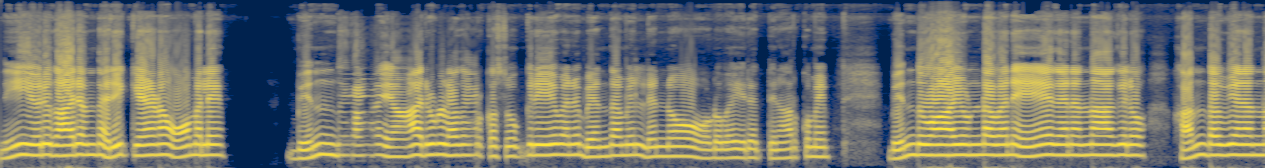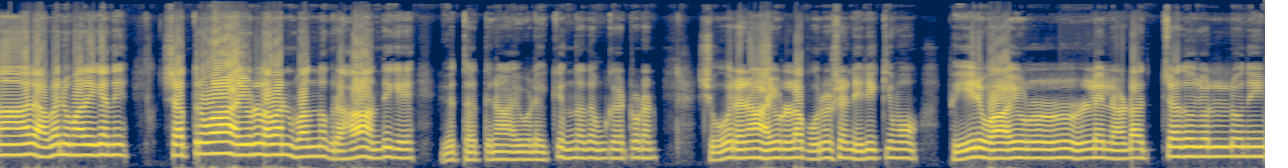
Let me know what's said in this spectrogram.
നീ ഒരു കാര്യം ധരിക്കേണ ഓമലെ. ബന്ധുവായ ആരുള്ളതോർക്ക് സുഗ്രീവന് ബന്ധമില്ലെന്നോട് വൈരത്തിനാർക്കുമേ? ബന്ധുവായുണ്ടവൻ ഏകനെന്നാകിലോ? ഹന്തവ്യനെന്നാൽ അവനുമറിയ നീ. ശത്രുവായുള്ളവൻ വന്നു ഗ്രഹാന്തികെ. യുദ്ധത്തിനായി വിളിക്കുന്നതും കേട്ടുടൻ. ശൂരനായുള്ള പുരുഷൻ ഇരിക്കുമോ? ഭീരുവായുള്ളിലടച്ചതു ചൊല്ലു നീ.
